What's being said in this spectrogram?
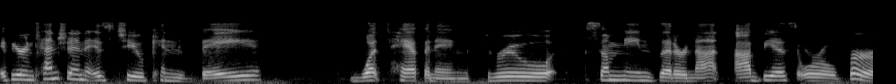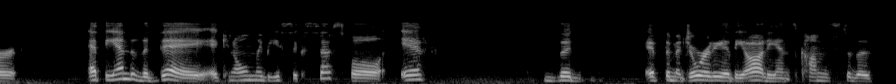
if your intention is to convey what's happening through some means that are not obvious or overt, at the end of the day, it can only be successful if the if the majority of the audience comes to the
